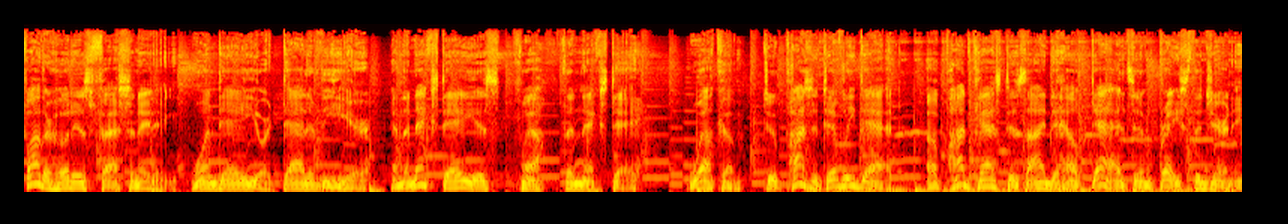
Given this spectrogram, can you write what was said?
Fatherhood is fascinating. One day you're dad of the year, and the next day is, well, the next day. Welcome to Positively Dad, a podcast designed to help dads embrace the journey.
